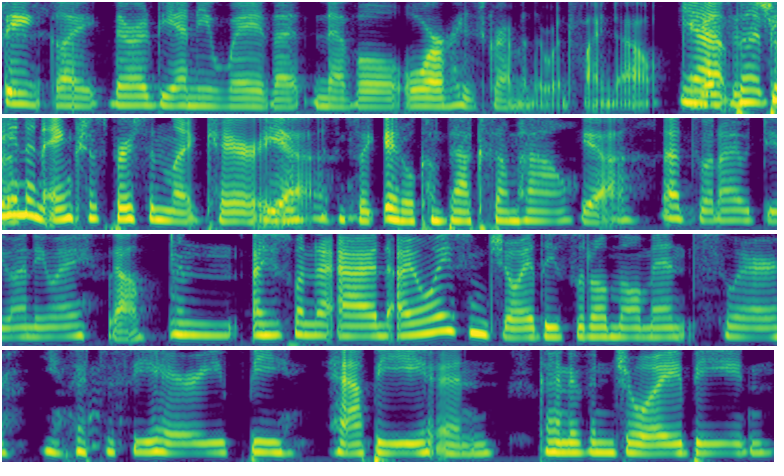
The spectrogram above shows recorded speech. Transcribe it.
think like there would be any way that Neville or his grandmother would find out. Yeah, but it's being an anxious person like Carrie, Yeah. it's like it'll come back somehow. yeah, That's what I would do anyway. yeah, And I just wanted to add, I always enjoy these little moments where you get to see Harry be happy and kind of enjoy being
